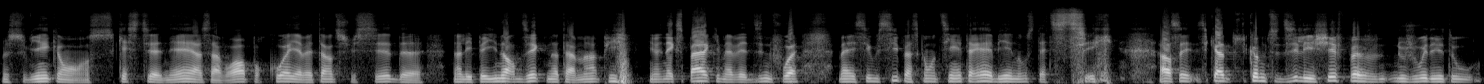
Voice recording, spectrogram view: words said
Je me souviens qu'on se questionnait à savoir pourquoi il y avait tant de suicides euh, dans les pays nordiques notamment. Puis il y a un expert qui m'avait dit une fois, mais c'est aussi parce qu'on tient très bien nos statistiques. Alors, c'est comme tu dis, les chiffres peuvent nous jouer des tours.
